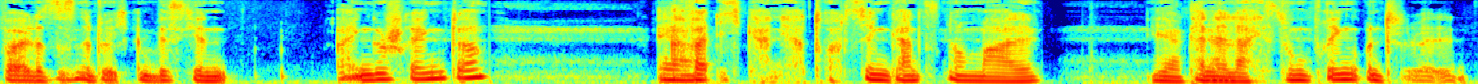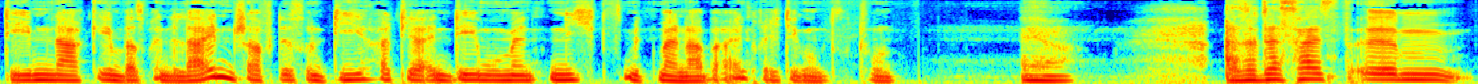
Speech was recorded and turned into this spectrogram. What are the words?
weil das ist natürlich ein bisschen eingeschränkter, Ja. aber ich kann ja trotzdem ganz normal Ja, klar. Leistung bringen und äh, dem nachgehen, was meine Leidenschaft ist und die hat ja in dem Moment nichts mit meiner Beeinträchtigung zu tun. Ja. Also das heißt, ähm,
